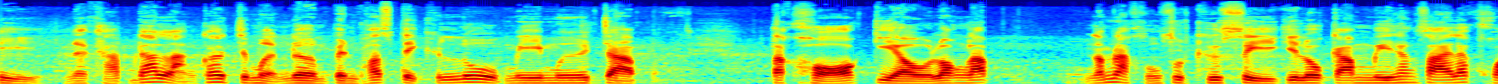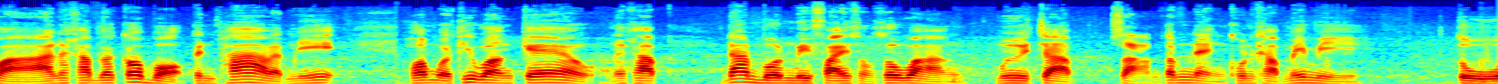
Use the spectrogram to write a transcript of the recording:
มีนะครับ ด้านหลังก็จะเหมือนเดิมเป็นพลาสติกขึ้นรูป มีมือจับตะขอเกี่ยวรองรับน้ำหนักสูงสุดคือ 4 กิโลกรัมมีทั้งซ้ายและขวานะครับ แล้วก็เบาะเป็นผ้าแบบนี้ พร้อมกับที่วางแก้วนะครับ ด้านบนมีไฟสองสว่าง มือจับ 3ตำแหน่งคนขับไม่มี ตัว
